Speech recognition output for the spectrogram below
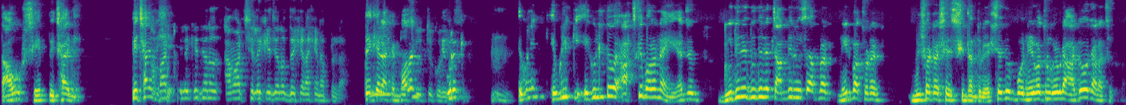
তাও সে পেছায়নি। পেছায়নি আমার ছেলেকে যেন আমার ছেলেকে যেন দেখে রাখেন আপনারা। দেখে রাখেন। বলেন একটু করে এগুলো এগুলি কি এগুলি তো আজকে বলে নাই। দুদিনে দুদিনে চার দিন হয়েছে আপনার নির্বাচনের বিষয়টা সে সিদ্ধান্ত সে তো নির্বাচন করবে আগেও জানা ছিল না।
